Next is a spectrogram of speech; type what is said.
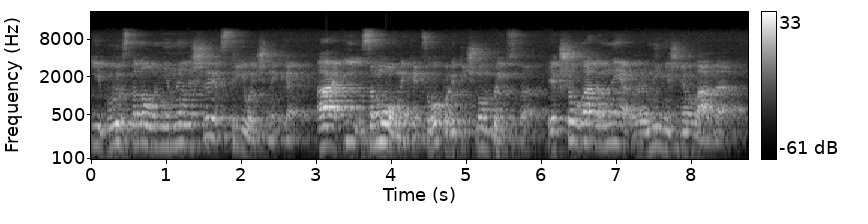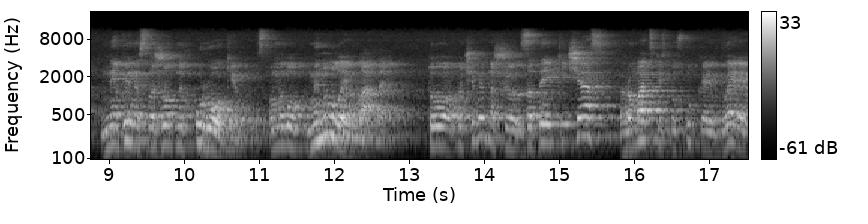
і були встановлені не лише стрілочники, а і замовники цього політичного вбивства. Якщо влада не е, нинішня влада не винесла жодних уроків з помилок минулої влади, то очевидно, що за деякий час громадськість постукає в двері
